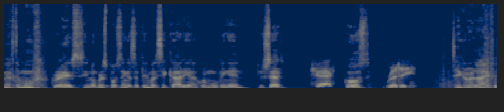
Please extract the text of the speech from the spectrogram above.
We have to move. Graves, Sin Nombre's posting as a female sicaria. We're moving in. You said? Check. Ghost, Ready. take her alive.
